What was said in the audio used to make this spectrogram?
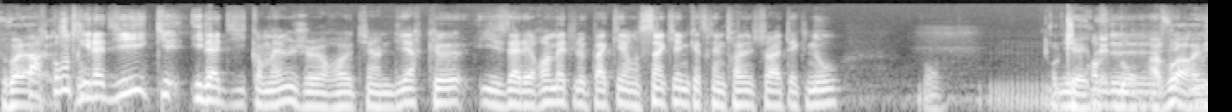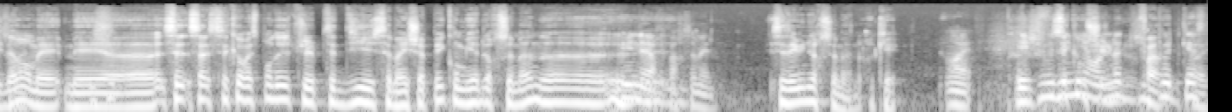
Voilà. Par contre, il a dit, il a dit quand même, je retiens de dire qu'ils allaient remettre le paquet en 5e, 4e, 3e sur la techno. Bon. Ok, mais bon, à voir évidemment, mais, mais euh, ça, ça, correspondait, tu l'as peut-être dit, ça m'a échappé, combien d'heures semaine euh, Une heure par semaine. C'était une heure semaine, ok. Ouais. Et je vous ai mis en note du podcast.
